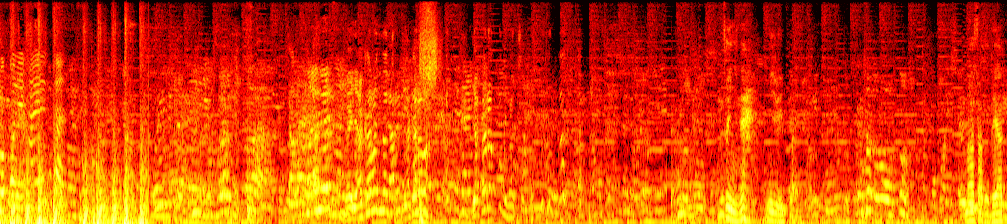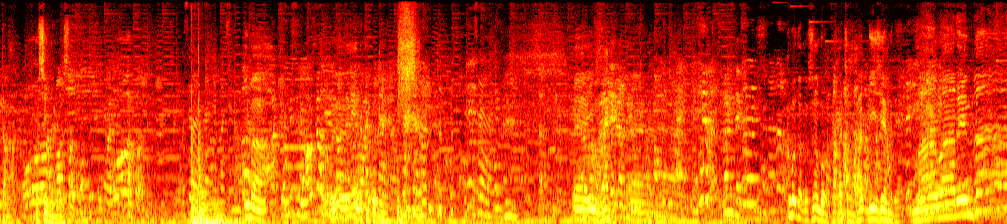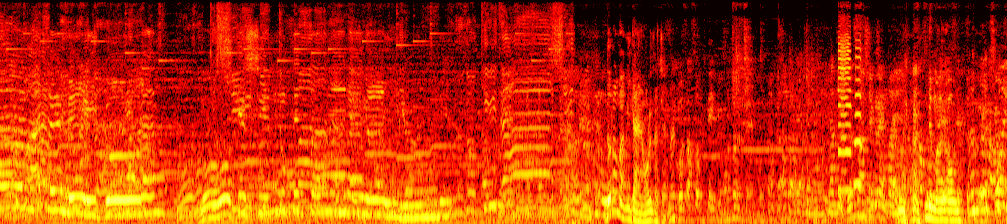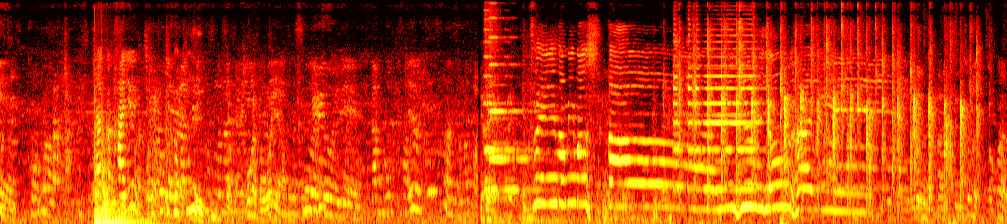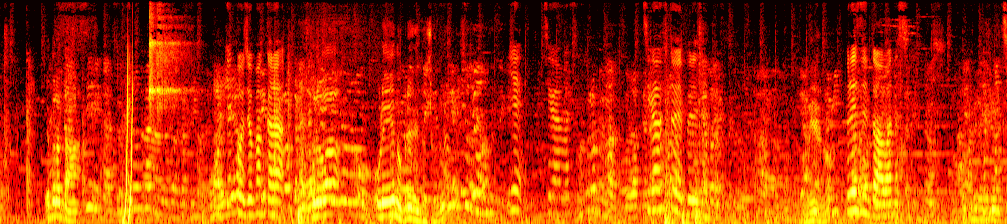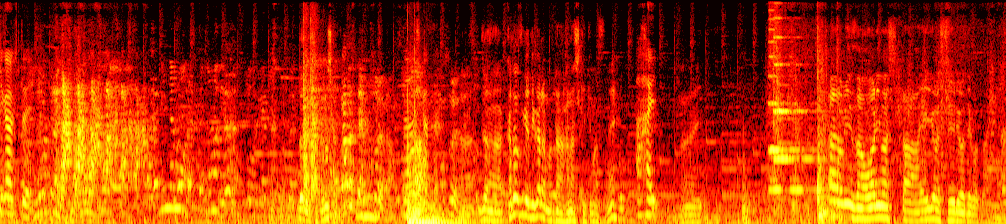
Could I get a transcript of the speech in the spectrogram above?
ここに入ったんですやからになっちゃうやからやからっぽくなっちゃうついにね21杯。マスターと出会った年になりました今ええー、今ね、えー、久保田利伸がかかっちゃうんだ BGM で「回れ回れメリーゴーランもう決して止まらないように」ドラマみたいな俺たちやな。で 真顔ななんかかゆい。つい。に飲みました24杯酔っ払った？結構序盤から。これは俺へのプレゼントでしょいえ違います。違う人へプレゼント。俺やろ？プレゼントは私違う人へどうでした楽しかった？楽しかったじゃあ片付けてからまた話聞きますね。あはい。はい。はい、皆さん終わりました。営業終了でございます。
